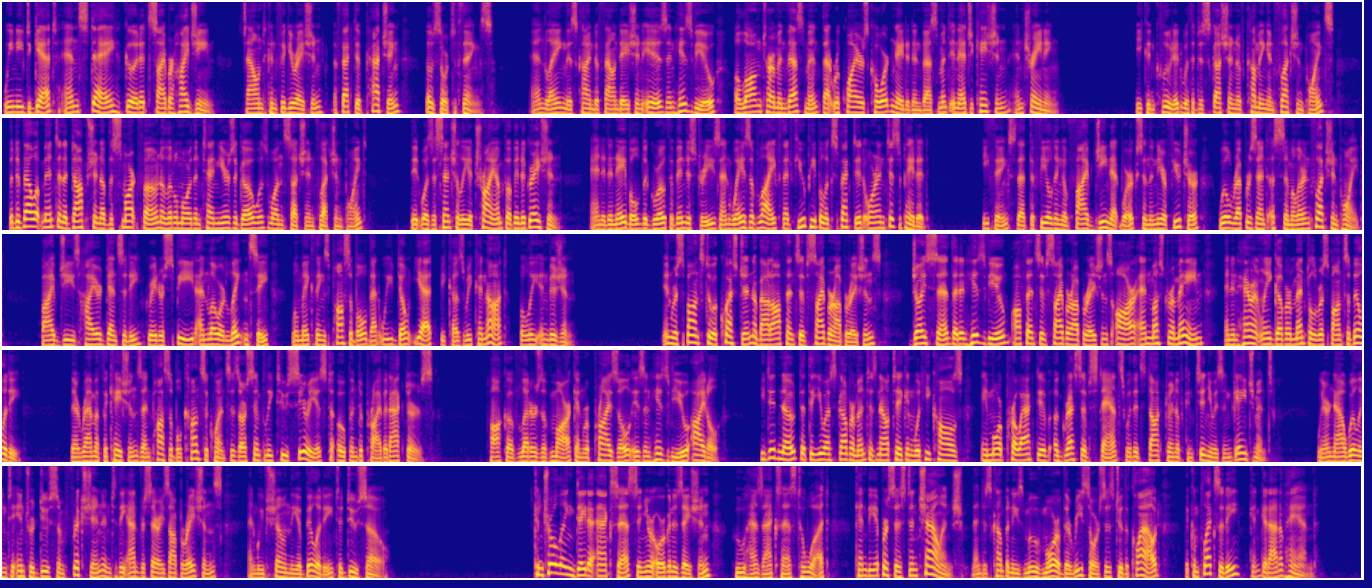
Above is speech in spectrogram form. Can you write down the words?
We need to get and stay good at cyber hygiene, sound configuration, effective patching, those sorts of things. And laying this kind of foundation is, in his view, a long term investment that requires coordinated investment in education and training. He concluded with a discussion of coming inflection points. The development and adoption of the smartphone a little more than 10 years ago was one such inflection point. It was essentially a triumph of integration, and it enabled the growth of industries and ways of life that few people expected or anticipated. He thinks that the fielding of 5G networks in the near future will represent a similar inflection point. 5G's higher density, greater speed, and lower latency will make things possible that we don't yet because we cannot fully envision. In response to a question about offensive cyber operations, Joyce said that in his view, offensive cyber operations are and must remain an inherently governmental responsibility. Their ramifications and possible consequences are simply too serious to open to private actors. Talk of letters of marque and reprisal is, in his view, idle. He did note that the U.S. government has now taken what he calls a more proactive, aggressive stance with its doctrine of continuous engagement. We are now willing to introduce some friction into the adversary's operations, and we've shown the ability to do so. Controlling data access in your organization, who has access to what, can be a persistent challenge, and as companies move more of their resources to the cloud, the complexity can get out of hand.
